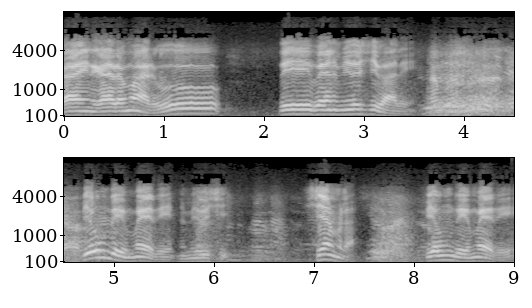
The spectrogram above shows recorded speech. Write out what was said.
ခိုင်းဒကာဓမ္မတို့သေဘယ်နှမျိုးရှိပါလိမ့်မှန်ပါဗျာပြုံးသေးမဲ့သေးနှမျိုးရှိရှင်းမလားပြုံးသေးမဲ့သေး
